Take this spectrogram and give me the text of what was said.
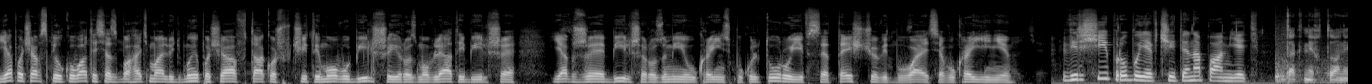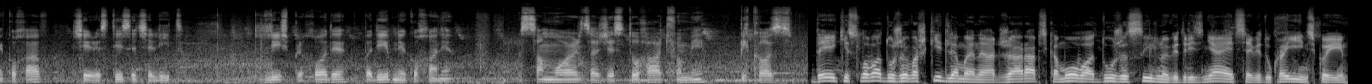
Я почав спілкуватися з багатьма людьми, почав також вчити мову більше і розмовляти більше. Я вже більше розумію українську культуру і все те, що відбувається в Україні. Вірші пробує вчити на пам'ять. Так ніхто не кохав через тисячі літ. Ліж приходить подібне кохання. Some words are just too hard for me because Деякі слова дуже важкі для мене, адже арабська мова дуже сильно відрізняється від української.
